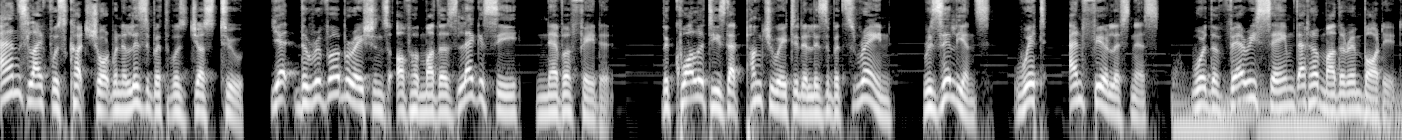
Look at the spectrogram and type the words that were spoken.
Anne's life was cut short when Elizabeth was just two, Yet the reverberations of her mother's legacy never faded. The qualities that punctuated Elizabeth's reign, resilience, wit, and fearlessness, were the very same that her mother embodied.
